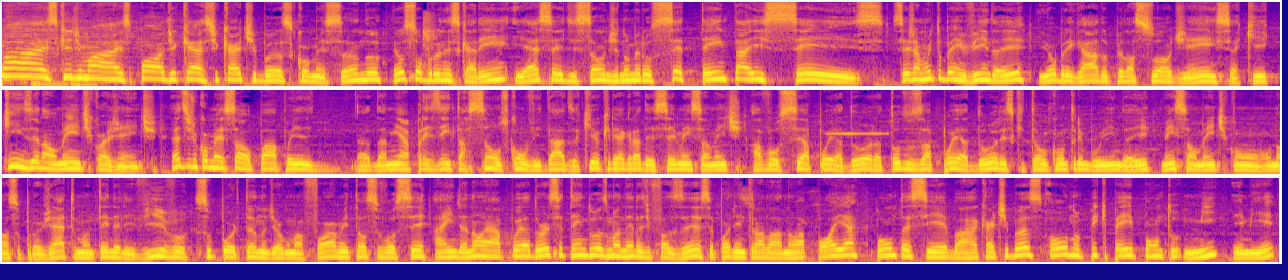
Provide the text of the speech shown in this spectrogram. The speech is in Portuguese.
Demais, que demais! Podcast Kart Bus começando. Eu sou Bruno Escarim e essa é a edição de número 76. Seja muito bem-vindo aí e obrigado pela sua audiência aqui quinzenalmente com a gente. Antes de começar o papo aí da, da, minha apresentação, os convidados aqui, eu queria agradecer imensamente a você, apoiador, a todos os apoiadores que estão contribuindo aí mensalmente com o nosso projeto, mantendo ele vivo, suportando de alguma forma. Então, se você ainda não é apoiador, você tem duas maneiras de fazer. Você pode entrar lá no apoia.se barra cartbus ou no picpay.me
